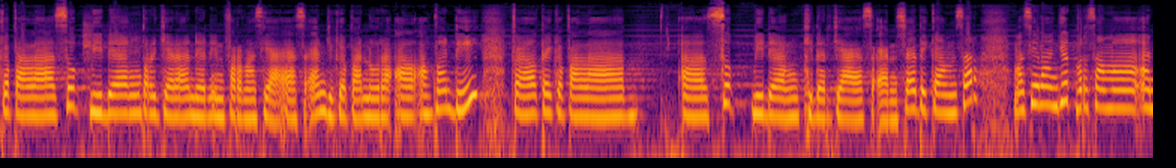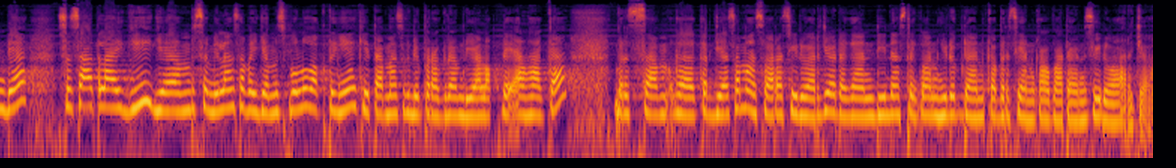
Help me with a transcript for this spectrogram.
Kepala Sub Bidang Perencanaan dan Informasi ASN juga Pak Nura Al Ahmadi PLT Kepala uh, Sub Bidang Kinerja ASN. Saya Tika Amsar masih lanjut bersama Anda sesaat lagi jam 9 sampai jam 10 waktunya kita masuk di program Dialog DLHK bersama eh, kerjasama Suara Sidoarjo dengan Dinas Lingkungan Hidup dan Kebersihan Kabupaten Sidoarjo.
